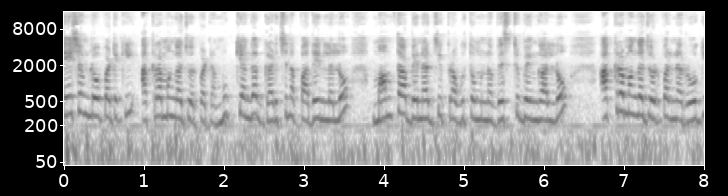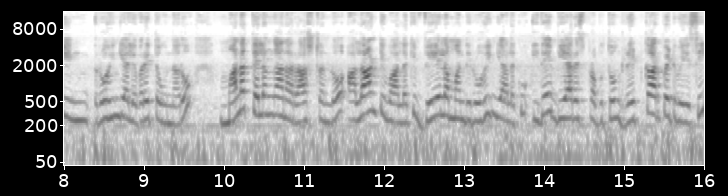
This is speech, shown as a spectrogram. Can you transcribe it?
దేశం లోపటికి అక్రమంగా చొరపడిన ముఖ్యంగా గడిచిన పదేళ్ళలో మమతా బెనర్జీ ప్రభుత్వం ఉన్న వెస్ట్ బెంగాల్లో అక్రమంగా జోడపడిన రోగి రోహింగ్యాలు ఎవరైతే ఉన్నారో మన తెలంగాణ రాష్ట్రంలో అలాంటి వాళ్ళకి వేల మంది రోహింగ్యాలకు ఇదే బీఆర్ఎస్ ప్రభుత్వం రెడ్ కార్పెట్ వేసి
